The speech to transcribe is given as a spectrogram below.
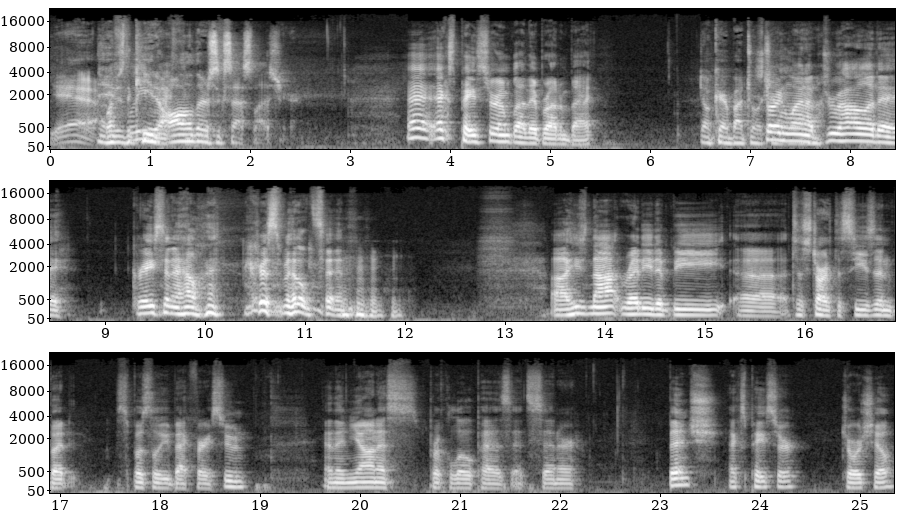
Yeah. He was the Wesley key to Matthews. all their success last year. Ex Pacer, I'm glad they brought him back. Don't care about George. Starting Hill, lineup. Jrue Holiday, Grayson Allen, Khris Middleton. uh, he's not ready to be uh, to start the season, but supposedly be back very soon. And then Giannis, Brook Lopez at center. Bench: ex Pacer, George Hill,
